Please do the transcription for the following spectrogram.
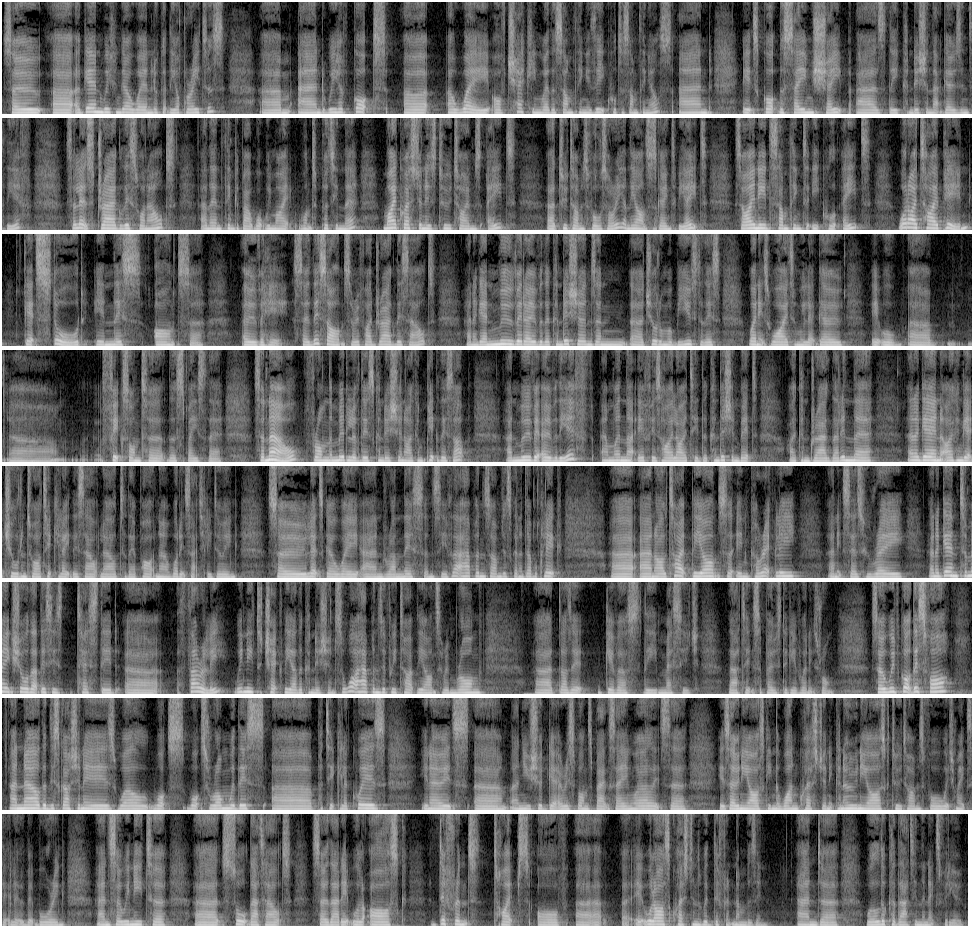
So uh, again, we can go away and look at the operators. Um, and we have got uh, a way of checking whether something is equal to something else. And it's got the same shape as the condition that goes into the if. So let's drag this one out and then think about what we might want to put in there. My question is 2 times 8, uh, 2 times 4, sorry, and the answer is going to be 8. So I need something to equal 8. What I type in gets stored in this answer over here. So this answer, if I drag this out, and again move it over the conditions, and uh, children will be used to this, when it's white and we let go, it will uh, uh, fix onto the space there. So now, from the middle of this condition, I can pick this up and move it over the if, and when that if is highlighted, the condition bit, I can drag that in there. And again, I can get children to articulate this out loud to their partner, what it's actually doing. So let's go away and run this and see if that happens. So I'm just going to double click uh, and I'll type the answer in correctly and it says hooray and again, to make sure that this is tested uh, thoroughly, we need to check the other conditions. So what happens if we type the answer in wrong? Uh, does it give us the message that it's supposed to give when it's wrong? So we've got this far, and now the discussion is, well, what's what's wrong with this uh, particular quiz? You know, it's um, and you should get a response back saying, well, it's a it's only asking the one question. It can only ask two times four, which makes it a little bit boring. And so we need to uh, sort that out so that it will ask different types of, uh, uh, it will ask questions with different numbers in. And uh, we'll look at that in the next video.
